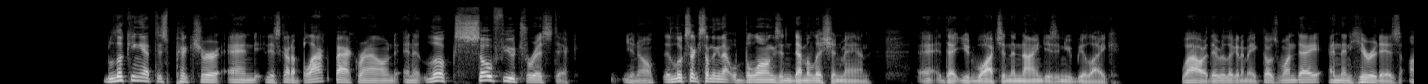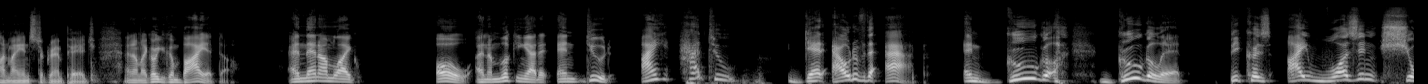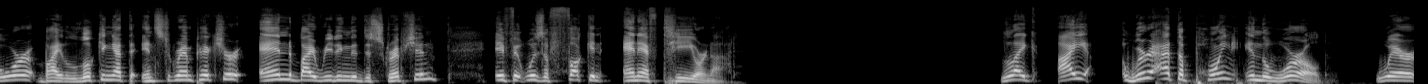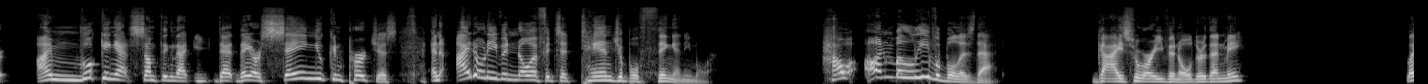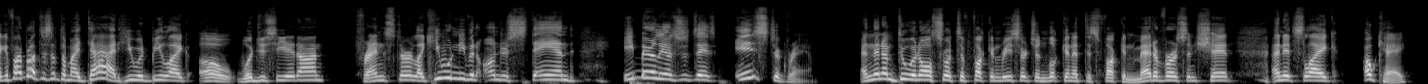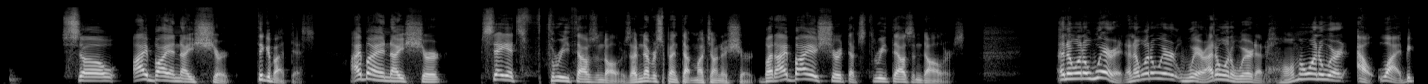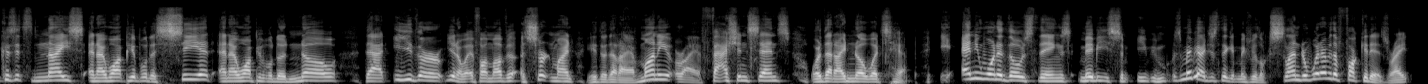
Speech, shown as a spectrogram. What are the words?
looking at this picture and it's got a black background and it looks so futuristic you know it looks like something that belongs in demolition man uh, that you'd watch in the 90s and you'd be like wow are they really going to make those one day? And then here it is on my instagram page. And i'm like oh you can buy it though. And then i'm like oh and i'm looking at it and dude i had to get out of the app and google google it because I wasn't sure by looking at the Instagram picture and by reading the description if it was a fucking NFT or not. Like I we're at the point in the world where I'm looking at something that that they are saying you can purchase and I don't even know if it's a tangible thing anymore. How unbelievable is that? Guys who are even older than me? Like if I brought this up to my dad, he would be like, "Oh, would you see it on Friendster?" Like he wouldn't even understand. He barely understands Instagram. And then I'm doing all sorts of fucking research and looking at this fucking metaverse and shit. And it's like, okay, so I buy a nice shirt. Think about this. I buy a nice shirt. Say it's $3,000. I've never spent that much on a shirt, but I buy a shirt that's $3,000 and I want to wear it. And I want to wear it where? I don't want to wear it at home. I want to wear it out. Why? Because it's nice and I want people to see it and I want people to know that either, you know, if I'm of a certain mind, either that I have money or I have fashion sense or that I know what's hip. Any one of those things, maybe some even maybe I just think it makes me look slender, whatever the fuck it is, right?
